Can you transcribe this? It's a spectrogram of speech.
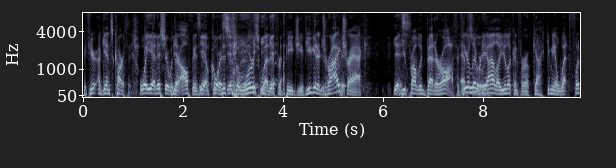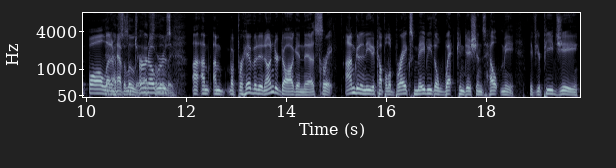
If you're against Carthage, well, yeah, this year with their offense, yeah, of course, This yeah. is the worst weather Yeah. for PG. If you get a dry track, Yes. you're probably better off. If you're Liberty Absolutely. Eylau, you're looking for, oh, God, give me a wet football, let Yeah, him have some turnovers. absolutely. I'm, I'm a prohibited underdog in this. Correct. I'm going to need a couple of breaks. Maybe the wet conditions help me. If you're PG,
